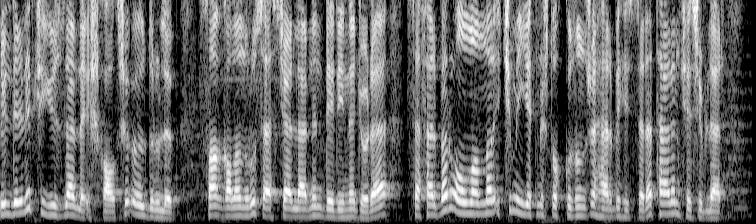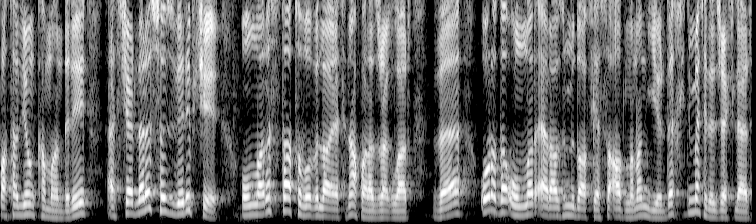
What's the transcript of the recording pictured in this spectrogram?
Bildirilib ki, yüzlərlə işğalçı öldürülüb. Sağ qalan rus əskərlərinin dediyinə görə səfərbər olunanlar 2079-cu hərbi hissədə təlim keçiblər. Batalyon komandiri əskərlərə söz verib ki, onları Statovo vilayətinə aparacaqlar və orada onlar ərazi müdafiəsi adlanan yerdə xidmət edəcəklər.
